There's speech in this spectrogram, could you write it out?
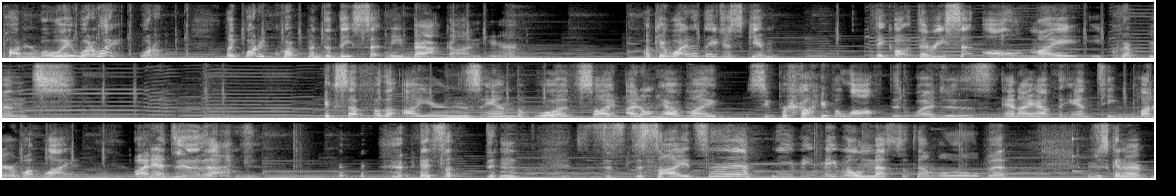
putter. Well, wait, what do I... What... Like, what equipment did they set me back on here? Okay, why did they just give... They, oh, they reset all of my equipment except for the irons and the wood, so I, I don't have my super high lofted wedges, and I have the antique putter. What? Why? Why did it do that? it's like, didn't just decides eh, maybe maybe we'll mess with him a little bit. We're just gonna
